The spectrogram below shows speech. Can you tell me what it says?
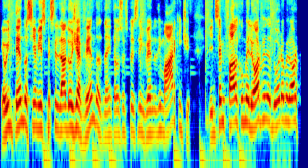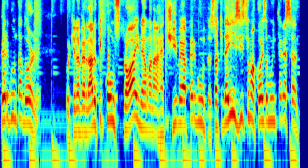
eu entendo assim, a minha especialidade hoje é vendas, né? Então eu sou especialista em vendas e marketing, e a gente sempre fala que o melhor vendedor é o melhor perguntador, né? Porque na verdade o que constrói, né, uma narrativa é a pergunta. Só que daí existe uma coisa muito interessante.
